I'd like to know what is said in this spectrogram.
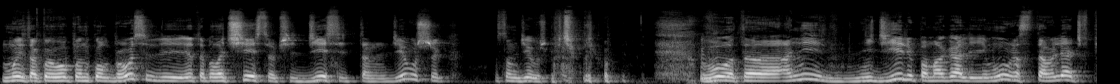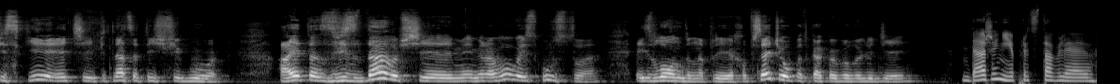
мы такой open call бросили, и это была честь вообще, 10 там девушек, в основном девушки очень приходят, вот, э, они неделю помогали ему расставлять в песке эти 15 тысяч фигурок. А это звезда вообще мирового искусства. Из Лондона приехал. Представляете, опыт какой был у людей? Даже не представляю.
